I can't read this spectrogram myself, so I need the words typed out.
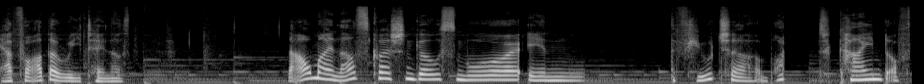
yeah for other retailers. Now my last question goes more in the future. What kind of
